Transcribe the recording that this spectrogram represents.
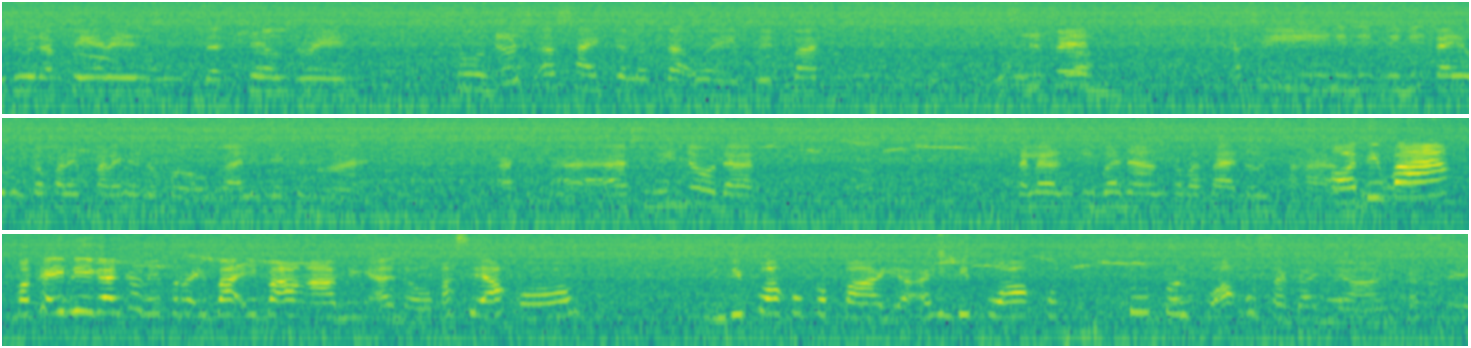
between the parents, the children. So there's a cycle of that way. But, but it depends. Kasi hindi, hindi tayo magkapare-pareho ng mga ugali kasi mga as, as we know that talagang iba na ang kabataan noon sa O, di ba? Magkaibigan kami pero iba-iba ang aming ano. Kasi ako, hindi po ako papaya, ay hindi po ako, tutol po ako sa ganyan. Kasi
